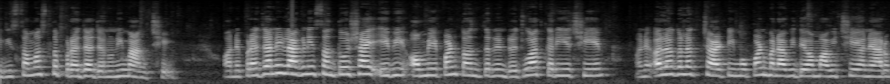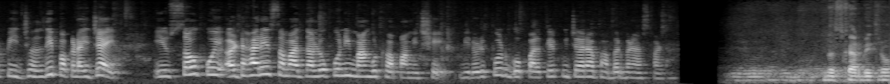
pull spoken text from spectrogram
એવી સમસ્ત પ્રજાજનોની માંગ છે. અને પ્રજાની લાગણી સંતોષાય એવી અમે પણ તંત્રને રજૂઆત કરીએ છીએ અને અલગ અલગ ચાર ટીમો પણ બનાવી દેવામાં આવી છે અને આરોપી જલ્દી પકડાઈ જાય એવું સૌ કોઈ અઢારે સમાજના લોકોની માંગ ઉઠવા પામી છે. બ્યુરો રિપોર્ટ, ગોપાલ કે પૂજારા ભાબર બનાસકાંઠા. નમસ્કાર મિત્રો.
